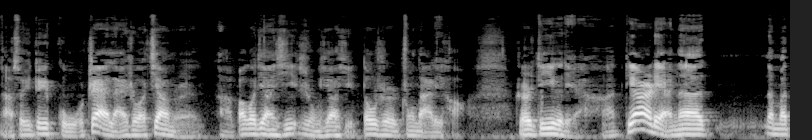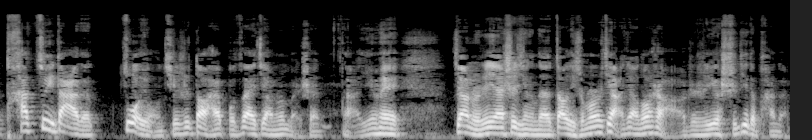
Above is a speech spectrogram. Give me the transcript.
啊，所以对于股债来说，降准啊，包括降息这种消息都是重大利好，这是第一个点啊。第二点呢，那么它最大的作用其实倒还不在降准本身啊，因为降准这件事情呢，到底什么时候降，降多少，这是一个实际的判断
